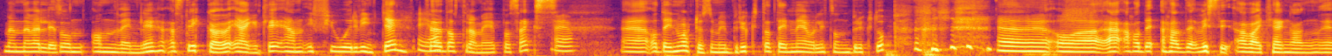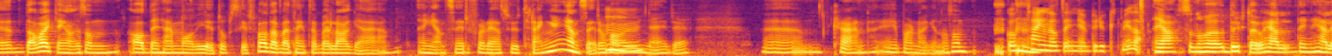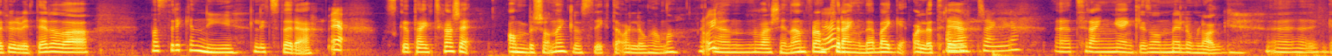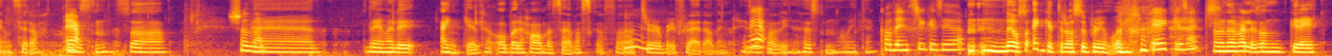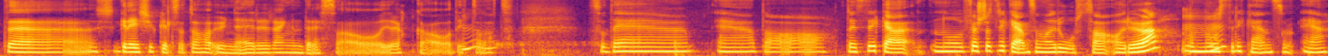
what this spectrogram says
Men er veldig sånn anvendelig. Jeg strikka jo egentlig en i fjor vinter Ja. til dattera mi på seks. Ja. Eh, og den ble jo så mye brukt at den er jo litt sånn brukt opp. eh, og jeg hadde, jeg hadde visst, jeg var ikke engang eh, Da var ikke engang sånn at den her må vi gi ut oppskrift på. Da bare tenkte jeg bare lage en genser fordi at hun trenger en genser å ha Mm. under eh, klærne i barnehagen og sånn. Godt tegn at den er brukt mye, da. Ja, så nå brukte jeg jo hele, den hele fjor vinter, og da må jeg strikke en ny, litt større. Ja. Skal jeg tenke kanskje ambisjonen er egentlig å strikke til alle ungene. En hver sin en, for de Ja. trenger det begge, alle tre. Alle trenger ja. eh, trenger egentlig sånn mellomlag-gensere til Ja. høsten. Så eh, det er veldig enkel å bare ha med seg i veska, så jeg tror det blir flere av den i Mm. Løpet av høsten og vinteren. Hva den strikkes i, da? Det er også enkelt å ha Supreme Wool, ikke sant? men det er veldig sånn greit, eh, grei tjukkelse til å ha under regndresser og jakker og ditt Mm. og datt. Så det da det strikker nå, Først så strikker jeg en som var rosa og rød, og nå Mhm. strikker jeg en som er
